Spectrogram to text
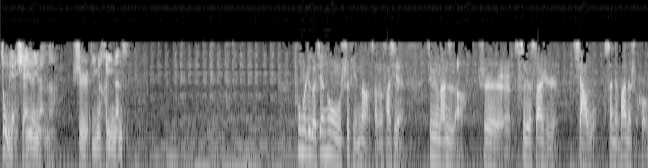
重点嫌疑人员呢，是一名黑衣男子。通过这个监控视频呢，咱们发现这名男子啊，是四月三十日下午三点半的时候，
